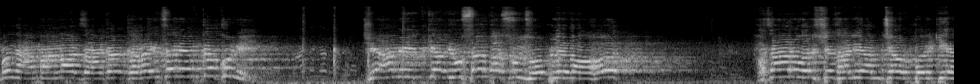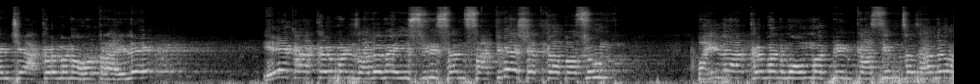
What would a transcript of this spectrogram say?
मग आम्हाला जागा करायचं नेमकं कोणी? जे आम्ही इतक्या दिवसापासून झोपलेलो आहोत हजार वर्ष झाली आमच्यावर परकीयांचे आक्रमण होत राहिले. एक आक्रमण झालं नाही इसवी सन सातव्या शतकापासून. पहिलं आक्रमण मोहम्मद बिन कासिमचं झालं.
